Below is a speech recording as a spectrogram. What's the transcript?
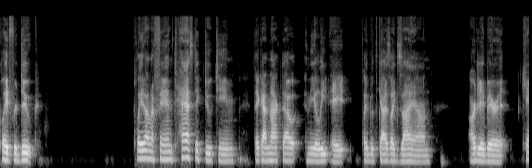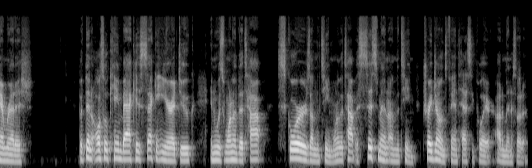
played for Duke. Played on a fantastic Duke team that got knocked out in the Elite Eight. Played with guys like Zion, RJ Barrett, Cam Reddish, but then also came back his second year at Duke and was one of the top scorers on the team, one of the top assist men on the team. Tre Jones, fantastic player out of Minnesota.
